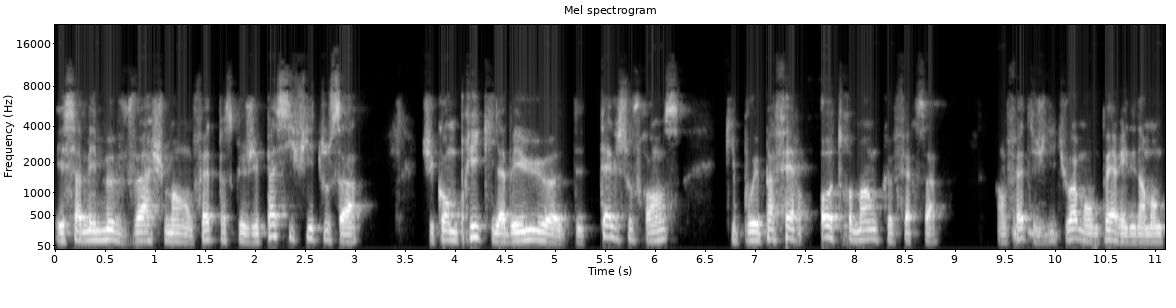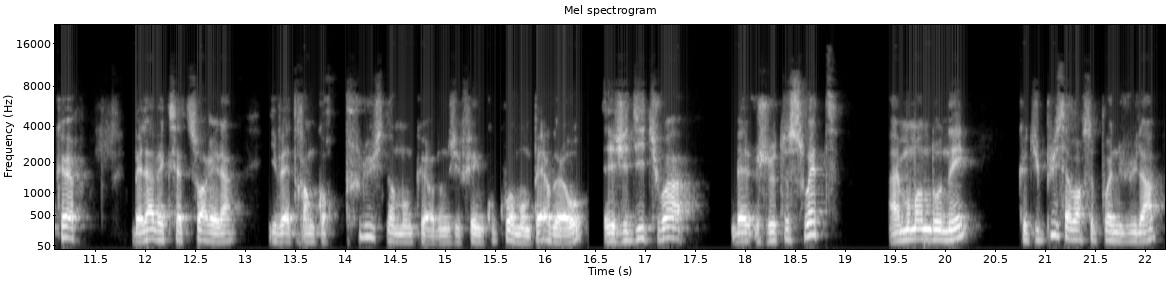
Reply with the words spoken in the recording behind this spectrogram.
Et ça m'émeut vachement, en fait, parce que j'ai pacifié tout ça. J'ai compris qu'il avait eu euh, de telles souffrances qu'il ne pouvait pas faire autrement que faire ça. En fait, je dis, tu vois, mon père, il est dans mon cœur. Ben là, avec cette soirée-là, il va être encore plus dans mon cœur. Donc, j'ai fait un coucou à mon père de là-haut. Et j'ai dit, tu vois, ben, je te souhaite à un moment donné que tu puisses avoir ce point de vue-là.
